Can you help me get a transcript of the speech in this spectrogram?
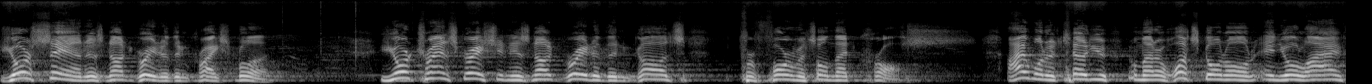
Your sin is not greater than Christ's blood. Your transgression is not greater than God's performance on that cross. I want to tell you no matter what's going on in your life,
